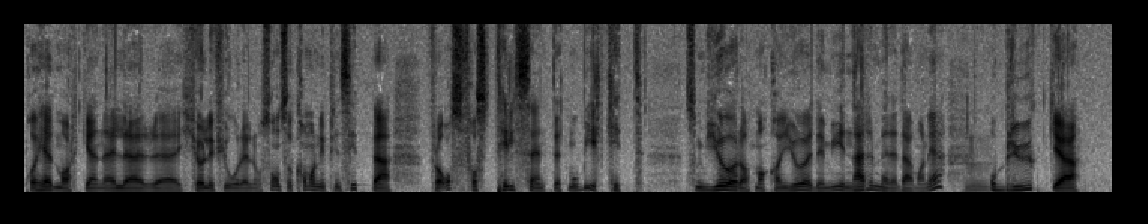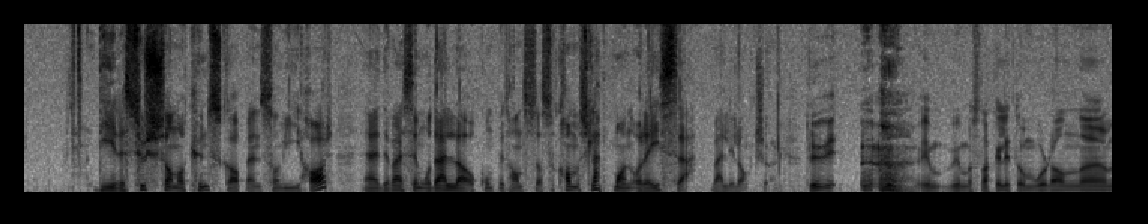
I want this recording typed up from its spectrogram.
på Hedmarken eller uh, Kjøllefjord, eller noe sånt, så kan man i prinsippet fra oss få tilsendt et mobilt kit som gjør at man kan gjøre det mye nærmere der man er, Mm. og bruke de ressursene og kunnskapen som vi har, eh, det være seg modeller og kompetanse, så kan, slipper man å reise veldig langt sjøl. Vi, vi, må snakke litt om hvordan, uh,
